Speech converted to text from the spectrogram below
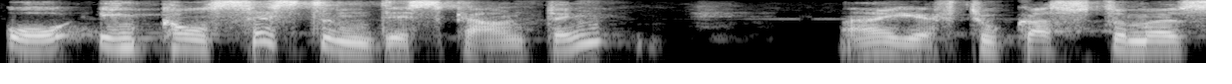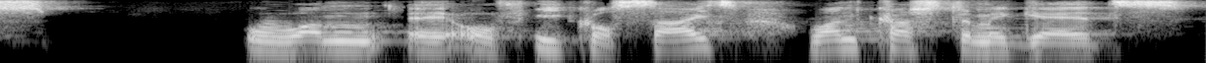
or inconsistent discounting, uh, you have two customers, one uh, of equal size. One customer gets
